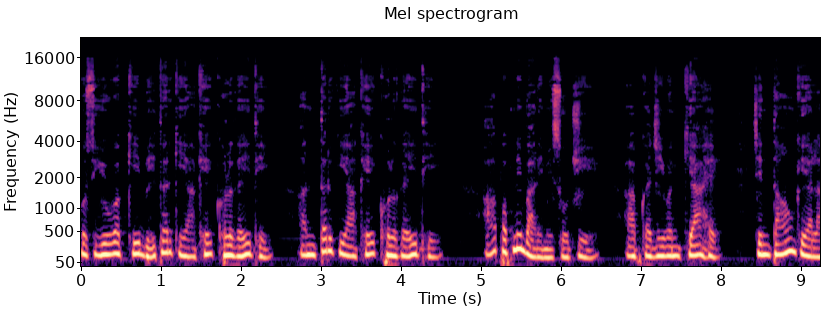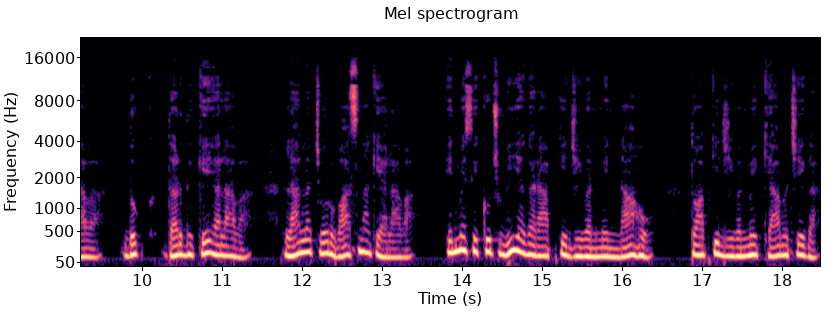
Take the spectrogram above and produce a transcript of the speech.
उस युवक की भीतर की आँखें खुल गई थी, अंतर की आँखें खुल गई थी। आप अपने बारे में सोचिए, आपका जीवन क्या है? चिंताओं के अलावा, दुख, दर्द के अलावा, लालच और वासना के अलावा, इनमें से कुछ भी अगर आपके जीवन में ना हो तो आपके जीवन में क्या बचेगा?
